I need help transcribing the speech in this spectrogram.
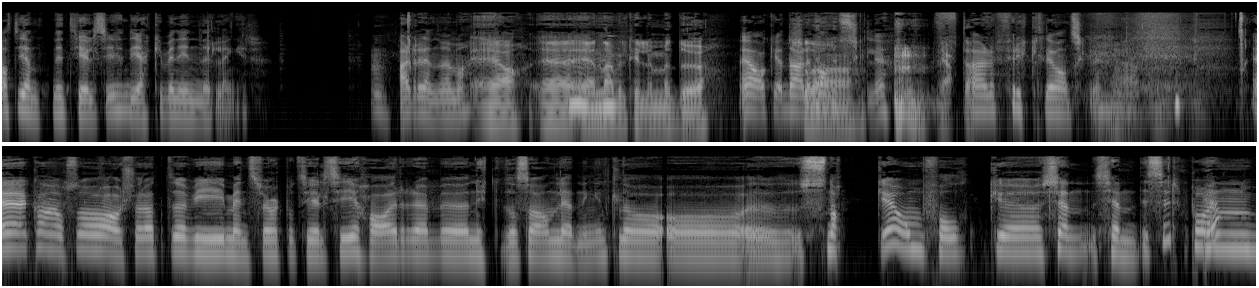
at jentene i TLC de er ikke venninner lenger. Er dere enige med meg? ja eh, en er vel til og med død. Ja, ok, Da er det Så da- vanskelig. Ja. Da er det fryktelig vanskelig. Eh, kan jeg også avsløre at vi mens vi har hørt på TLC, har eh, benyttet oss av anledningen til å, å eh, snakke om folk, eh, kjendiser, på en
